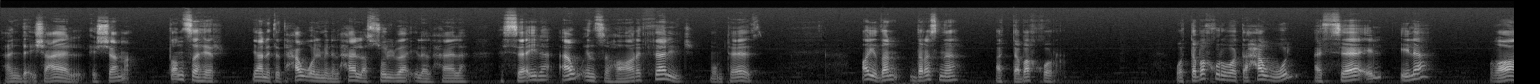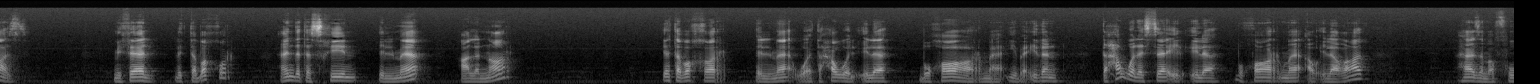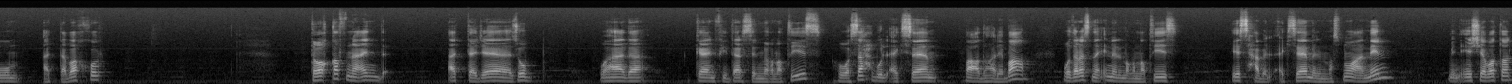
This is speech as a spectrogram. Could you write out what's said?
عند إشعال الشمع تنصهر يعني تتحول من الحالة الصلبة إلى الحالة السائلة أو انصهار الثلج. ممتاز. أيضا درسنا التبخر. والتبخر هو تحول السائل إلى غاز. مثال للتبخر عند تسخين الماء على النار. يتبخر الماء ويتحول إلى بخار ماء. يبقى إذن تحول السائل إلى بخار ماء أو إلى غاز. هذا مفهوم التبخر. توقفنا عند التجاذب. وهذا كان في درس المغناطيس. هو سحب الأجسام بعضها لبعض ودرسنا إن المغناطيس يسحب الأجسام المصنوعة من من إيش يا بطل؟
